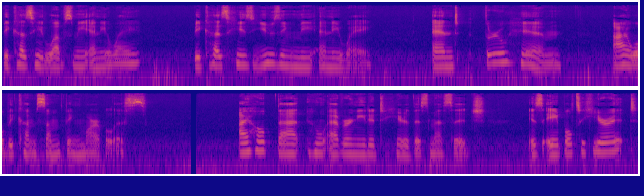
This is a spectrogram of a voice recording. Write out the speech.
because He loves me anyway, because He's using me anyway. And through Him, I will become something marvelous. I hope that whoever needed to hear this message is able to hear it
